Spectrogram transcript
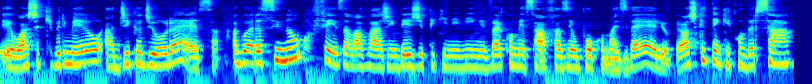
eu acho que primeiro a dica de ouro é essa. Agora, se não fez a lavagem desde pequenininho e vai começar a fazer um pouco mais velho, eu acho que tem que conversar,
